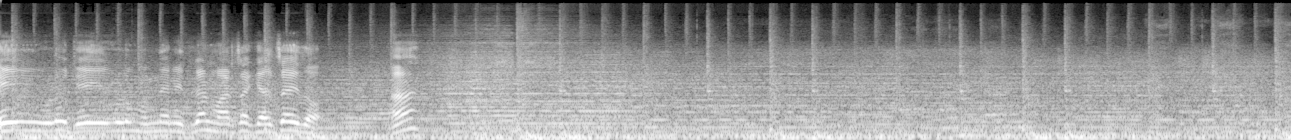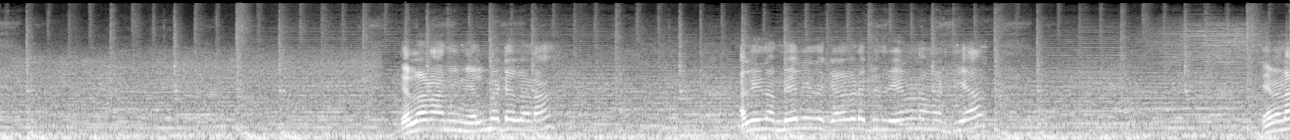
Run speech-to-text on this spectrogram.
ಎ ಇಗಳು ಜೆ ಇಗಳು ಮುಂದೆ ನಿಂತ್ಕೊಂಡು ಮಾಡ್ಸೋ ಕೆಲಸ ಇದು. ಹಾಂ ಎಲ್ಲಣ್ಣ, ನೀನು ಹೆಲ್ಮೆಟ್ ಎಲ್ಲಣ್ಣ? ಅಲ್ಲಿಂದ ಮೇಲಿಂದ ಕೆಳಗಡೆ ಬಿದ್ದರೆ ಏನಣ್ಣ ಮಾಡ್ತೀಯಾ? ಏನಣ್ಣ?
